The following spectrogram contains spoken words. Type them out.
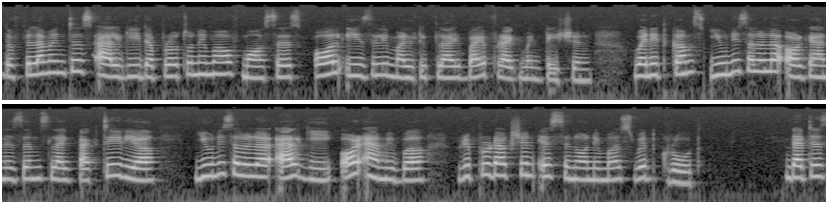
the filamentous algae, the protonema of mosses all easily multiply by fragmentation. When it comes unicellular organisms like bacteria, unicellular algae or amoeba, reproduction is synonymous with growth. That is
